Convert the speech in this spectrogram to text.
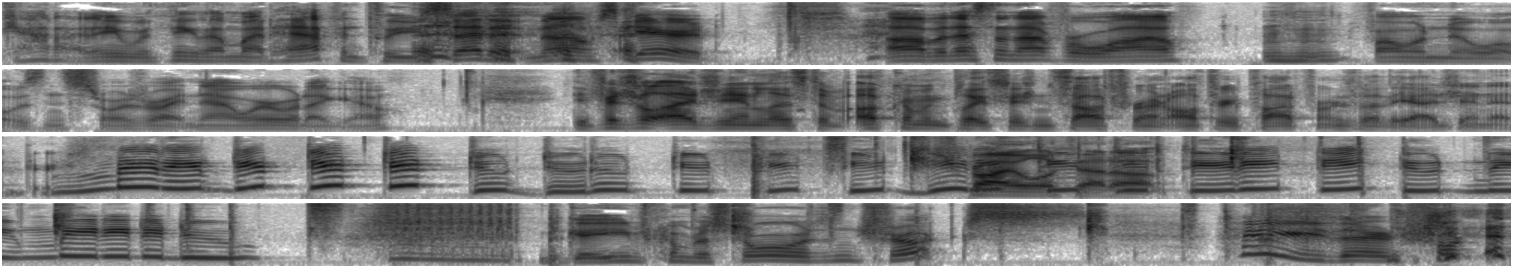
God, I didn't even think that might happen until you said it. Now I'm scared. Uh, but that's not that for a while. Mm-hmm. If I want to know what was in stores right now, where would I go? The official IGN list of upcoming PlayStation software on all three platforms by the IGN editor. probably look that up. Games come to stores and trucks. Hey there, truck.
